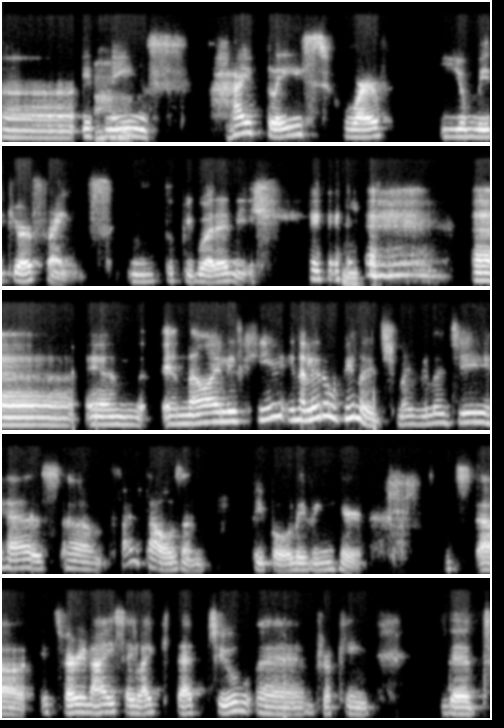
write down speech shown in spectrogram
Uh, it ah. means high place where you meet your friends in Tupi-Guarani. mm. uh, and and now I live here in a little village. My village has um, five thousand people living here. It's uh, it's very nice. I like that too, uh, Joaquin that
